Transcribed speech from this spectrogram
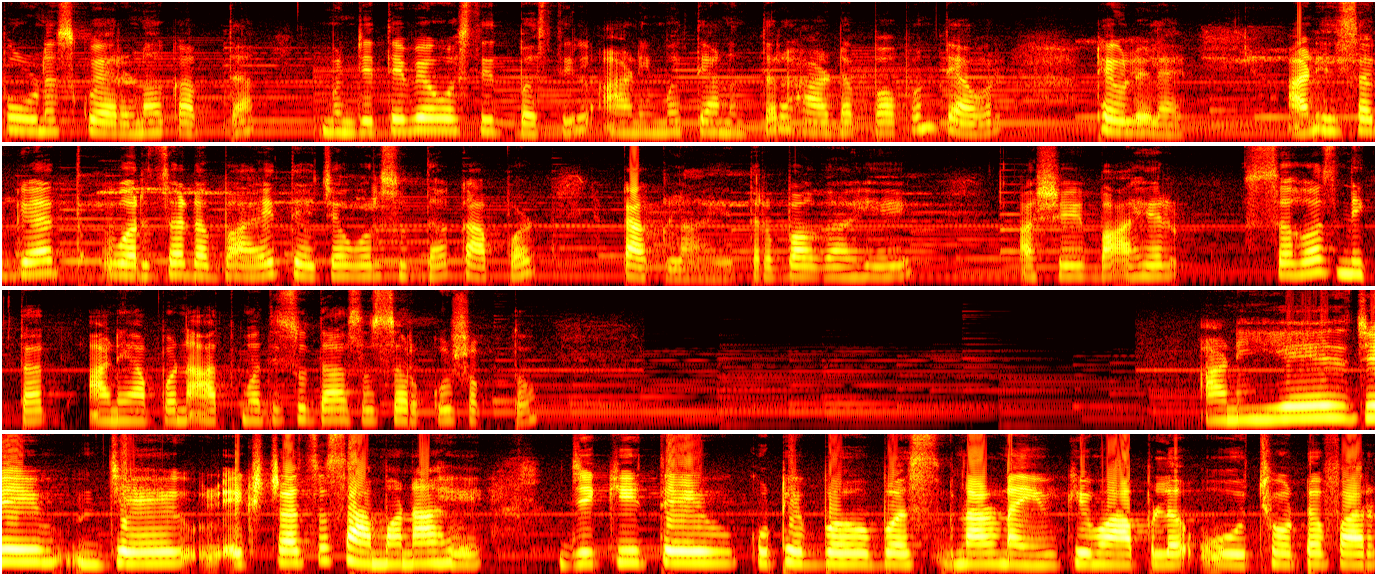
पूर्ण स्क्वेअर न कापता. म्हणजे ते व्यवस्थित बसतील आणि मग त्यानंतर हा डब्बा पण त्यावर ठेवलेला आहे. आणि सगळ्यात वरचा डब्बा आहे त्याच्यावर सुद्धा कापड टाकला आहे. तर बघा हे असे बाहेर सहज निघतात आणि आपण आतमध्ये सुद्धा असं सरकू शकतो. आणि हे जे जे एक्स्ट्राचं सामान आहे जे की ते कुठे ब बसणार नाही किंवा आपलं उ छोटं फार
